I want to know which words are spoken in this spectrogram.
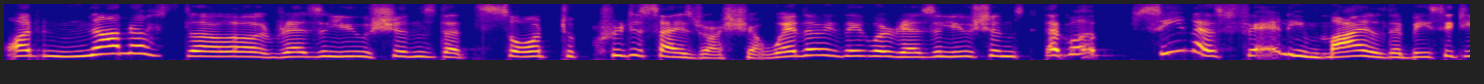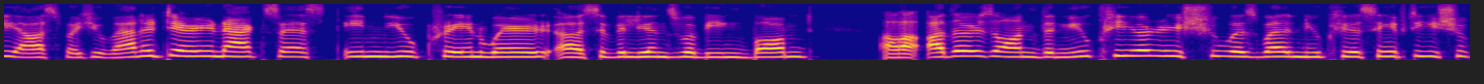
on none of the resolutions that sought to criticize Russia, whether they were resolutions that were seen as fairly mild, that basically asked for humanitarian access in Ukraine where uh, civilians were being bombed, uh, others on the nuclear issue as well, nuclear safety issue.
